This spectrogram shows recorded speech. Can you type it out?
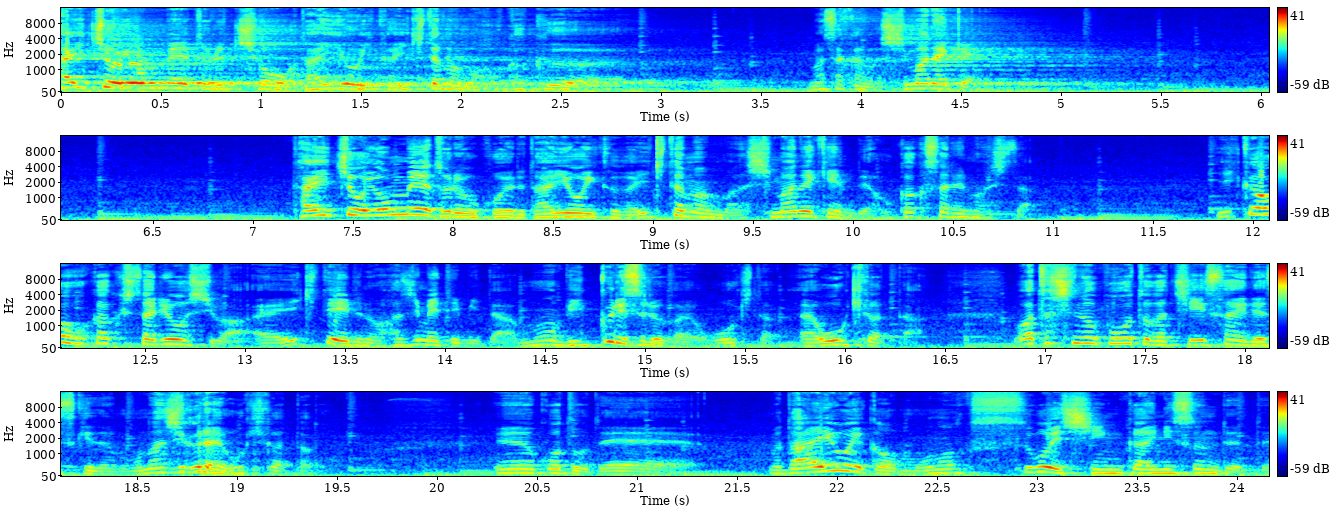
体長4メートル超ダイオウイカ生きたまま捕獲。まさかの島根県。体長4メートルを超えるダイオウイカが生きたまま島根県で捕獲されました。イカを捕獲した漁師は、えー、生きているのを初めて見た。もうびっくりするぐらい大きた。え大きかった。私のボートが小さいですけども同じぐらい大きかったと。いうことでダイオウイカはものすごい深海に住んでて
